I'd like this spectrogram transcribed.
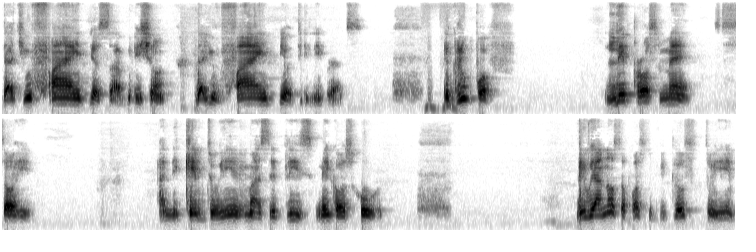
that you find your salvation that you find your deliverance. A group of leprous men saw him and they came to him and said, Please make us whole. They were not supposed to be close to him.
